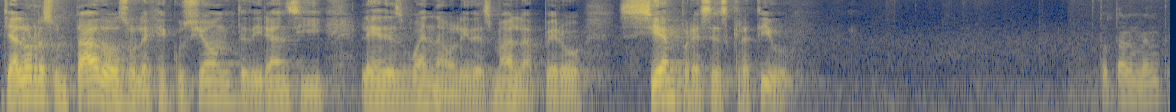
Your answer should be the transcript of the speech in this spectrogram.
Ya los resultados o la ejecución te dirán si la idea es buena o la idea es mala, pero siempre se es creativo. Totalmente.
